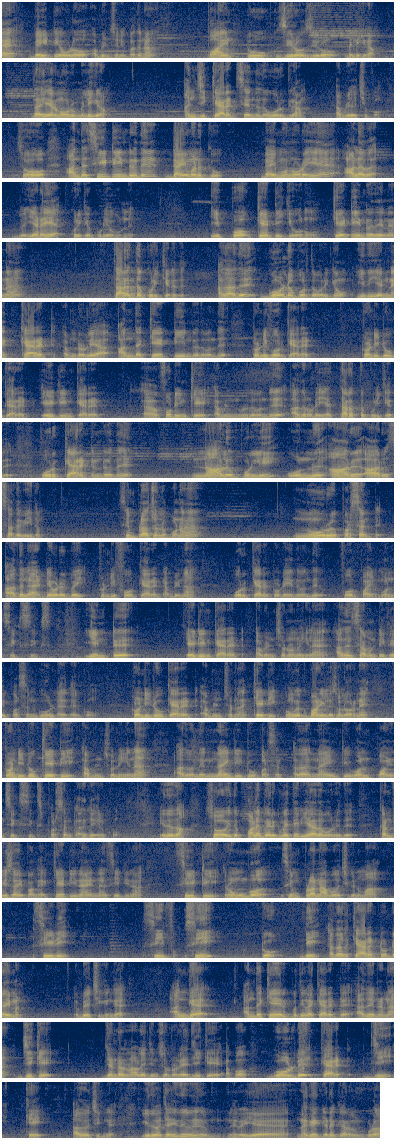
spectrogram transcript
வெயிட் எவ்வளோ அப்படின்னு சொல்லி பார்த்தோன்னா point two zero zero milligram அதாவது இரநூறு மில்லிகிராம் அஞ்சு கேரட் சேர்ந்தது ஒரு கிராம். அப்படி வச்சுப்போம். ஸோ அந்த சீட்டின்றது டைமண்டுக்கு டைமண்டுடைய அளவை எடையை குறிக்கக்கூடிய ஒன்று இப்போது கேட்டிக்கு வரும். கேட்டின்றது என்னென்னா தரத்தை குறிக்கிறது. அதாவது கோல்டை பொறுத்த வரைக்கும் இது என்ன கேரட் அப்படின்றோம் இல்லையா? அந்த கேட்டின்றது வந்து twenty four carat. Twenty two carat eighteen carat fourteen K அப்படின்றது வந்து அதனுடைய தரத்தை குறிக்கிறது ஒரு கேரட்டுன்றது நாலு புள்ளி ஒன்று ஆறு ஆறு சதவீதம். சிம்பிளாக சொல்லப்போனால் நூறு பர்சன்ட் அதில் divided by twenty four carat அப்படின்னா ஒரு கேரட்டுடைய இது வந்து four point one six six into eighteen carat அப்படின்னு சொன்னோன்னு வைங்களேன் அது செவன்ட்டி ஃபைவ் பர்சன்ட் கோல்டு அதில் இருக்கும். டுவெண்ட்டி டூ கேரட் அப்படின்னு சொன்னால் கேடி உங்கள் பாணியில் சொல்ல வரேனே டுவெண்ட்டி டூ கேடி அப்படின்னு சொன்னீங்கன்னா அது வந்து நைன்ட்டி டூ பர்சன்ட் அதாவது ninety one point six six percent அதில் இருக்கும். இதுதான். ஸோ இது பல பேருக்குமே தெரியாத ஒரு இது. கன்ஃபியூஸ் ஆகிப்பாங்க கேடினா என்ன சிடினா சிடி ரொம்ப சிம்பிளாக ஞாபகம் வச்சுக்கணுமா? CT C C to D அதாவது கேரட் டு டைமண்ட் அப்படி வச்சுக்கோங்க? அங்கே அந்த கே இருக்குது பார்த்தீங்களா கேரட்டு அது என்னென்னா ஜிகே ஜென்ரல் நாலேஜ்னு சொல்கிறோம் இல்லையா ஜிகே அப்போது கோல்டு கேரட் ஜி கே அதை வச்சுக்கோங்க. இது வச்சா இது நிறைய நகை கடைக்காரர்களுக்கு கூட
